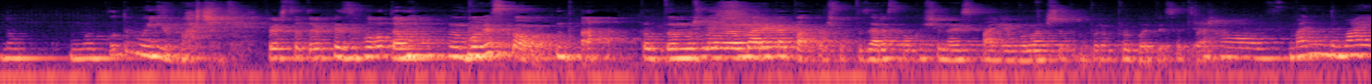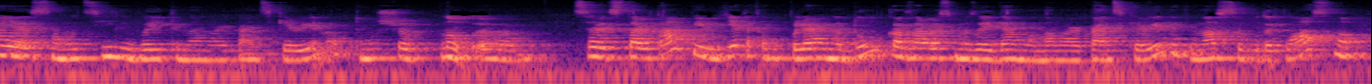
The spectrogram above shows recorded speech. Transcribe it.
Ну, ми будемо їх бачити просто трохи згодом. Ну, обов'язково. Да. Тобто, можливо, Америка також. Тобто зараз поки що на Іспанію була, щоб пр- пробитися теж. В мене немає самоцілі вийти на американський ринок, тому що ну е, серед стартапів є така популярна думка. Зараз ми зайдемо на американський ринок, і в нас все буде класно,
